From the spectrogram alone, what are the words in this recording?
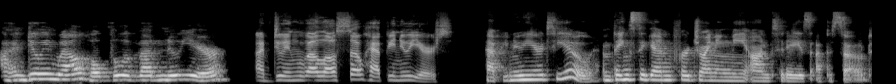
I'm doing well, hopeful about a new year. I'm doing well also. Happy New Year's. Happy New Year to you. And thanks again for joining me on today's episode.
